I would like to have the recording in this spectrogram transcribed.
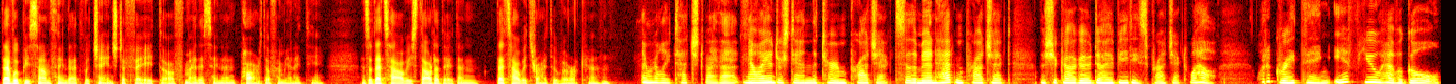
that would be something that would change the fate of medicine and part of humanity. And so that's how we started it, and that's how we try to work. Mm-hmm. I'm really touched by that. Hmm. Now I understand the term project. So the Manhattan Project, the Chicago Diabetes Project. Wow, what a great thing. If you have a goal,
